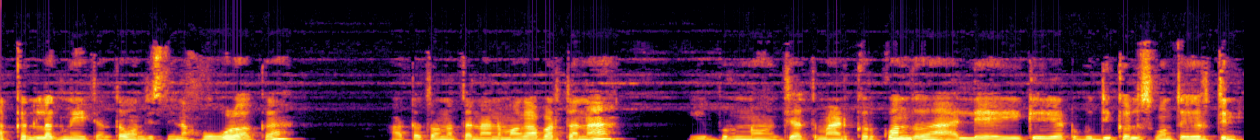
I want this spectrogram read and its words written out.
ಅಕ್ಕನ ಲಗ್ನ ಐತೆ ಅಂತ ಒಂದಿಷ್ಟು ದಿನ ಹೋಗ್ಲಾಕ ಆತ ತನಕ ನನ್ನ ಮಗ ಬರ್ತಾನ. ಇಬ್ರು ಜತ್ ಮಾಡಿ ಕರ್ಕೊಂಡು ಅಲ್ಲೇ ಈಗ ಎಷ್ಟು ಬುದ್ಧಿ ಕಲಿಸ್ಕೊಂತ ಇರ್ತೀನಿ.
